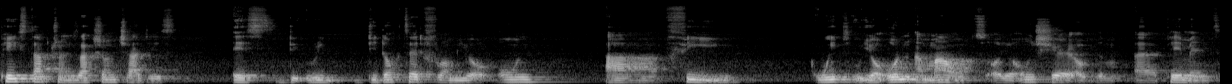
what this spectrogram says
Paystack transaction charges is de deducted from your own uh, fee, which your own amount or your own share of the uh, payment.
